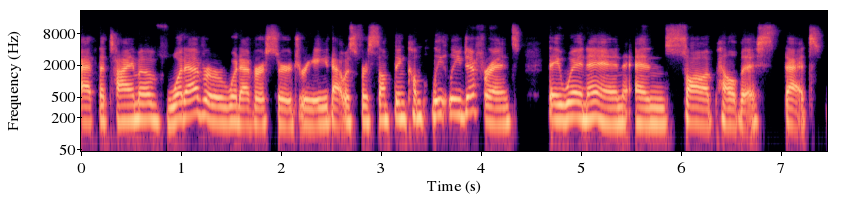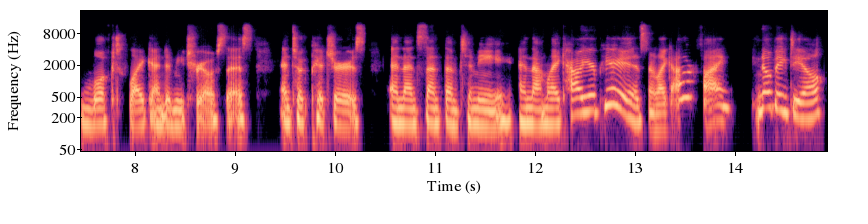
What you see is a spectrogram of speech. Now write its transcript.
at the time of whatever whatever surgery that was for something completely different they went in and saw a pelvis that looked like endometriosis and took pictures and then sent them to me. And i'm like how are your periods? And they're like oh they're fine. No big deal.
